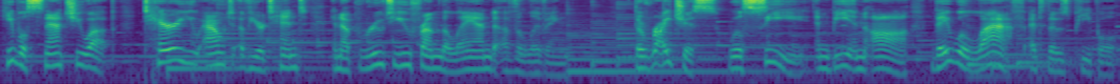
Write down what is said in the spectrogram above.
He will snatch you up, tear you out of your tent, and uproot you from the land of the living. The righteous will see and be in awe. They will laugh at those people.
